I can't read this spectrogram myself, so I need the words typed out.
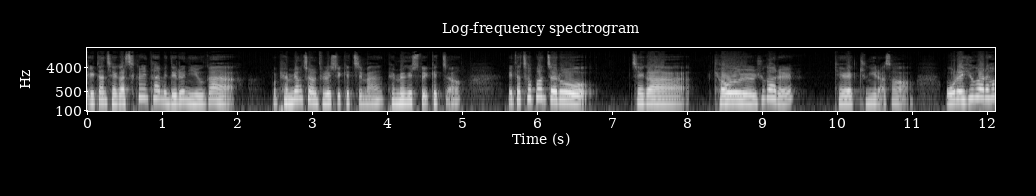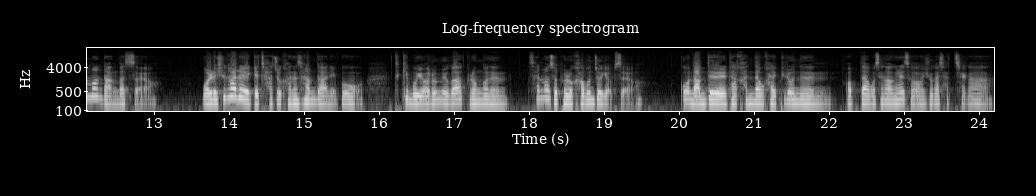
일단 제가 스크린 타임이 늘은 이유가 뭐 변명처럼 들릴 수 있겠지만 변명일 수도 있겠죠. 일단 첫 번째로 제가 겨울 휴가를 계획 중이라서 올해 휴가를 한 번도 안 갔어요. 원래 휴가를 이렇게 자주 가는 사람도 아니고 특히 뭐 여름 휴가 그런 거는 살면서 별로 가본 적이 없어요. 꼭 남들 다 간다고 갈 필요는 없다고 생각을 해서 휴가 자체가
